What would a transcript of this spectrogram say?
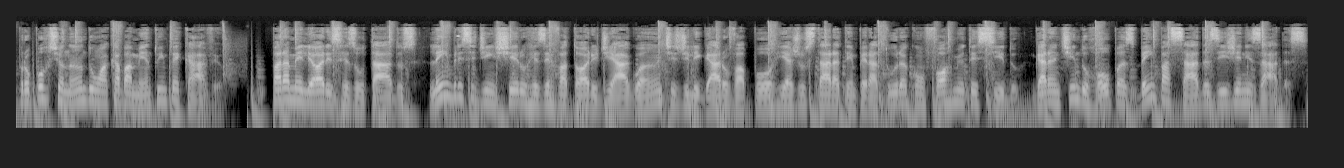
proporcionando um acabamento impecável. Para melhores resultados, lembre-se de encher o reservatório de água antes de ligar o vapor e ajustar a temperatura conforme o tecido, garantindo roupas bem passadas e higienizadas.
